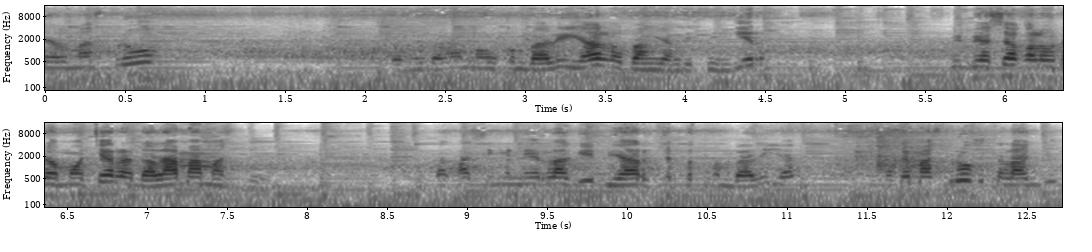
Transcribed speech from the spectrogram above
Oke mas bro. Mudah-mudahan mau kembali ya lubang yang di pinggir. Ini biasa kalau udah mocer ada lama mas bro. Kita kasih menir lagi biar cepet kembali ya. Oke mas bro kita lanjut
